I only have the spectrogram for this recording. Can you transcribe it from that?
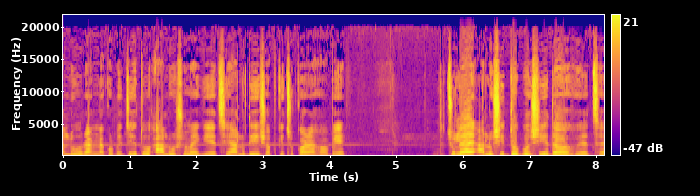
আলু রান্না করবে। যেহেতু আলুর সময় গিয়েছে, আলু দিয়েই সব কিছু করা হবে। চুলায় আলু সিদ্ধ বসিয়ে দেওয়া হয়েছে।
